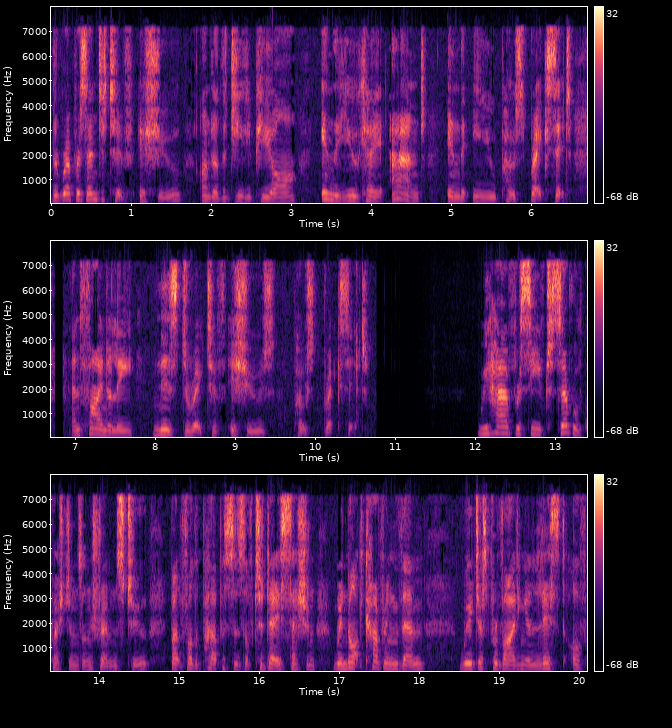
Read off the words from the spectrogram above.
the representative issue under the GDPR in the UK and in the EU post-Brexit, and finally NIS directive issues post-Brexit. We have received several questions on Schrems 2, but for the purposes of today's session, we're not covering them. We're just providing a list of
